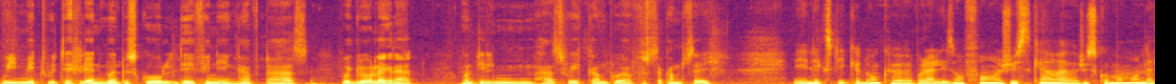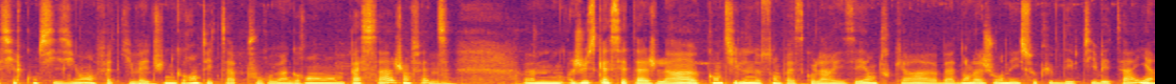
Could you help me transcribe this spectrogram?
we meet with the children, went to school, the evening after us, we grow like that until mm, as we come to our circumcision. Et il explique que donc, euh, voilà, les enfants, jusqu'à, euh, jusqu'au moment de la circoncision, en fait, qui va Mhm. être une grande étape pour eux, un grand passage, en fait. Mhm. Euh, jusqu'à cet âge-là, quand ils ne sont pas scolarisés, en tout cas, euh, bah, dans la journée, ils s'occupent des petits bétails.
